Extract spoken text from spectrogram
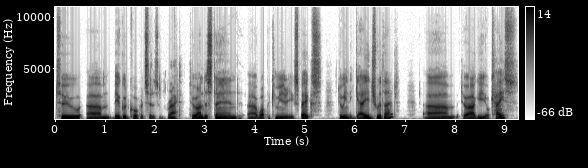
to um, be a good corporate citizen right. to understand uh, what the community expects, to engage with that, um, to argue your case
